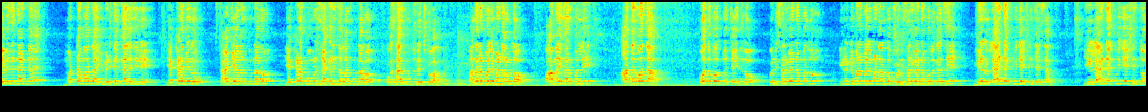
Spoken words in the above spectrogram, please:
ఏ విధంగా అంటే మొట్టమొదట ఈ మెడికల్ కాలేజీని ఎక్కడ మీరు స్టార్ట్ చేయాలనుకున్నారో ఎక్కడ భూములు సేకరించాలనుకున్నారో ఒకసారి గుర్తు తెచ్చుకోవాలి. మదనపల్లి మండలంలో పామయ్య గారిపల్లి ఆ తర్వాత పోతబోలు పంచాయతీలో కొన్ని సర్వే నెంబర్లు ఇటు నిమ్మలపల్లి మండలంలో కొన్ని సర్వే నెంబర్లు కలిసి మీరు ల్యాండ్ అక్విజేషన్ చేశారు. ఈ ల్యాండ్ అక్విజేషన్తో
